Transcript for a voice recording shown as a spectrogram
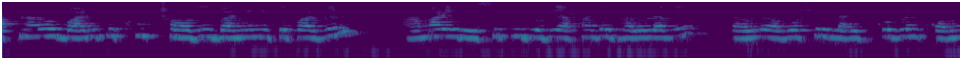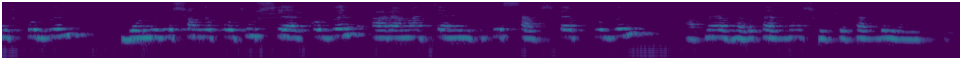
আপনারাও বাড়িতে খুব সহজেই বানিয়ে নিতে পারবেন। আমার এই রেসিপি যদি আপনাদের ভালো লাগে, তাহলে অবশ্যই লাইক করবেন কমেন্ট করবেন, বন্ধুদের সঙ্গে প্রচুর শেয়ার করবেন, আর আমার চ্যানেলটিকে সাবস্ক্রাইব করবেন। আপনারা ভালো থাকবেন, সুস্থ থাকবেন, নমস্কার।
